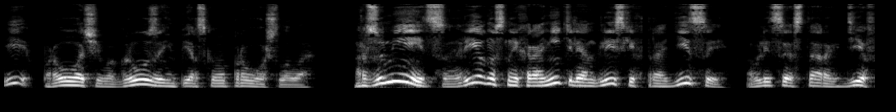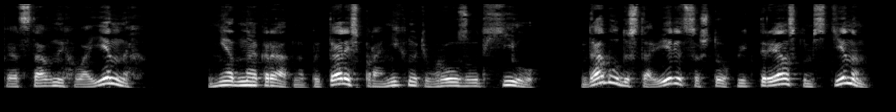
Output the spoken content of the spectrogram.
и прочего груза имперского прошлого. Разумеется, ревностные хранители английских традиций в лице старых дев и отставных военных неоднократно пытались проникнуть в Роузвуд-Хилл, дабы удостовериться, что к викторианским стенам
